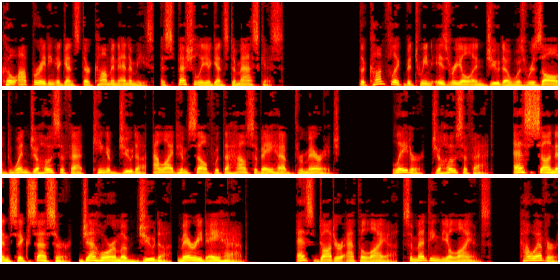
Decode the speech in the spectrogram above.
co-operating against their common enemies, especially against Damascus. The conflict between Israel and Judah was resolved when Jehoshaphat, king of Judah, allied himself with the house of Ahab through marriage. Later, Jehoshaphat's son and successor, Jehoram of Judah, married Ahab's daughter Athaliah, cementing the alliance. However,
